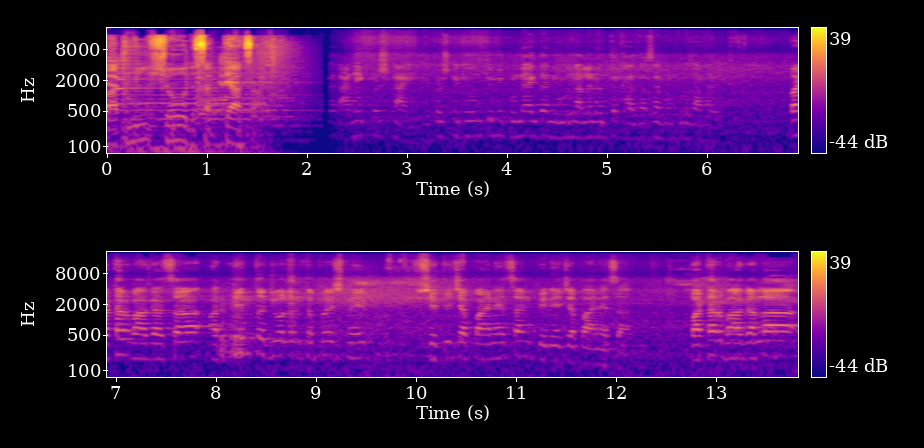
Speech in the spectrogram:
बातमी शोध सत्याचा. अनेक प्रश्न आहेत. हे प्रश्न घेऊन तुम्ही पुन्हा एकदा निवडून आल्यानंतर खासदार साहेबांकडे जाणार आहेत. पठार भागाचा अत्यंत ज्वलंत प्रश्न आहे. शेतीच्या पाण्याचा आणि पिण्याच्या पाण्याचा. पठार भागाला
